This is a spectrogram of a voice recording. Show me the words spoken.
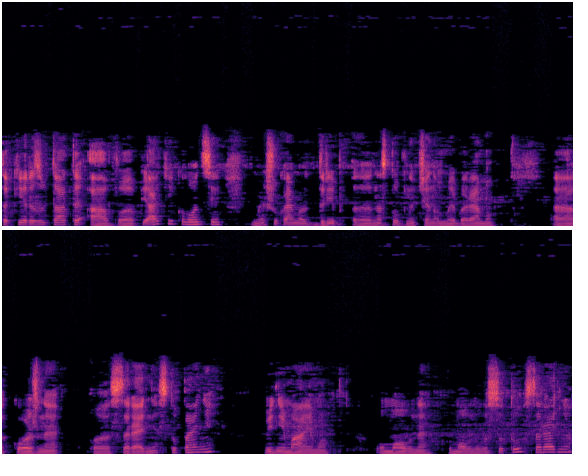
такі результати, а в п'ятій колонці ми шукаємо дріб е, наступним чином. Ми беремо е, кожне е, середнє ступені, віднімаємо умовне, умовну висоту середню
